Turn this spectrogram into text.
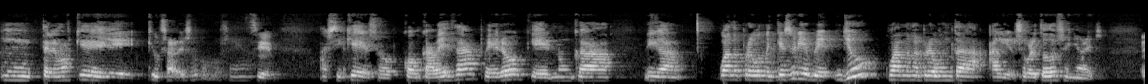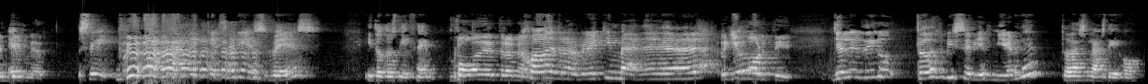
Mm, tenemos que, que usar eso como sea. Sí. Así que eso, con cabeza, pero que nunca digan, cuando pregunten qué series ve, yo cuando me pregunta alguien, sobre todo señores, En eh, Tinder. sí, ¿qué series ves? Y todos dicen, Juego de Tronos. Juego de Tronos, Breaking Bad, eh, eh, eh. Ricky Yo- Morty. yo les digo, todas mis series mierden, todas las digo.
